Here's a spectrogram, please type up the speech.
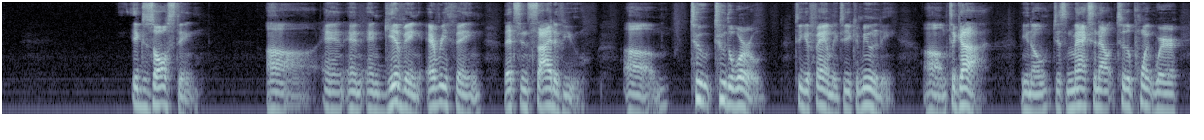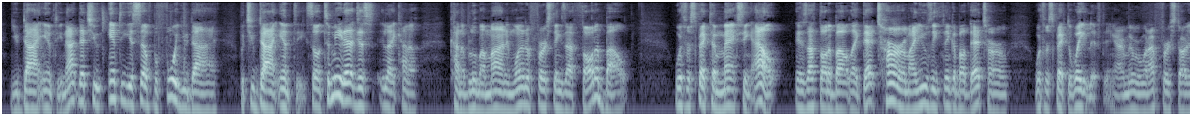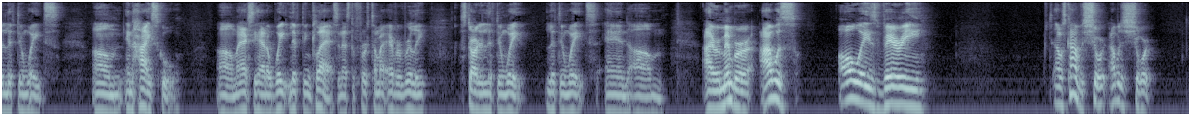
exhausting uh, and, and, and giving everything that's inside of you um, to, to the world, to your family, to your community, um, to God you know, just maxing out to the point where you die empty. Not that you empty yourself before you die, but you die empty. So to me, that just like kind of kind of blew my mind. And one of the first things I thought about with respect to maxing out is I thought about like that term. I usually think about that term with respect to weightlifting. I remember when I first started lifting weights um, in high school. Um, I actually had a weightlifting class, and that's the first time I ever really started lifting weight lifting weights. And um, I remember I was always very, I was kind of a short, I was short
